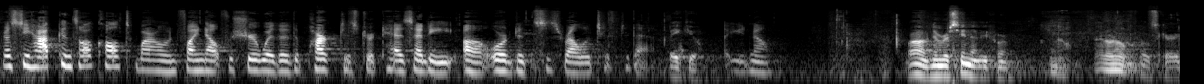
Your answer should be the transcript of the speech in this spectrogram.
Trustee Hopkins, I'll call tomorrow and find out for sure whether the Park District has any uh, ordinances relative to that. Thank you. You know. Wow, I've never seen that before. No, I don't know. A little scary.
